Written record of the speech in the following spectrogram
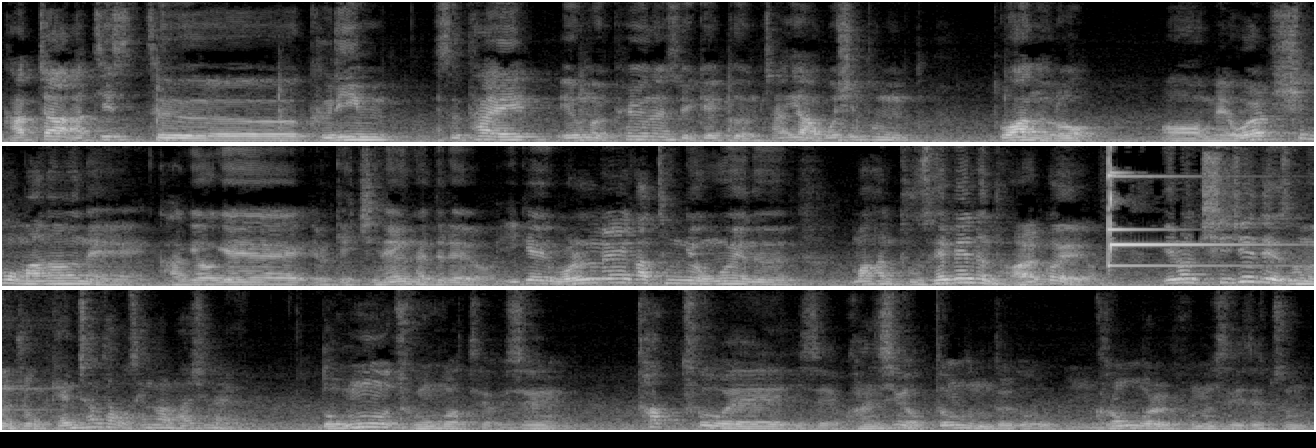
각자 아티스트 그림 스타일 이런 걸 표현할 수 있게끔 자기 하고 싶은 도안으로 어, 매월 15만 원의 가격에 이렇게 진행을 해드려요. 이게 원래 같은 경우에는 뭐한 두세 배는 더 할 거예요. 이런 취지에 대해서는 좀 괜찮다고 생각을 하시나요? 너무 좋은 것 같아요. 이제 타투에 이제 관심이 없던 분들도 음. 그런 거를 보면서 이제 좀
